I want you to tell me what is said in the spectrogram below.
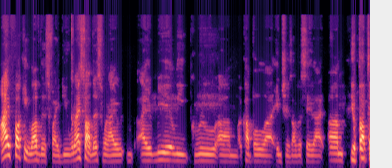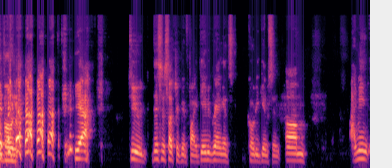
I fucking love this fight, dude. When I saw this one, I I immediately grew um, a couple uh, inches. I'll just say that. Um, you popped the bone. yeah, dude, this is such a good fight. David Grant against Cody Gibson. Um, I mean,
